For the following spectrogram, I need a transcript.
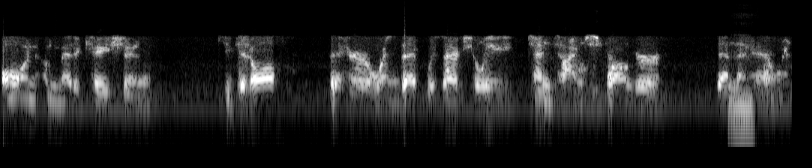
on a medication to get off the heroin that was actually 10 times stronger than the Mm. heroin.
